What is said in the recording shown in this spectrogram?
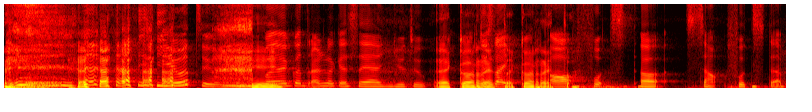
YouTube. Sí. Puedes encontrar lo que sea en YouTube. Es correcto, like, es correcto. Oh, foot, uh, sound, footstep,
